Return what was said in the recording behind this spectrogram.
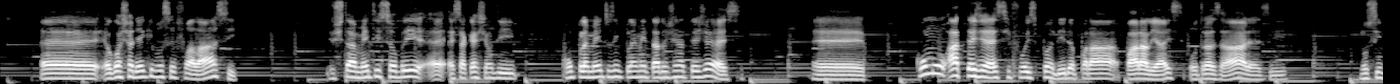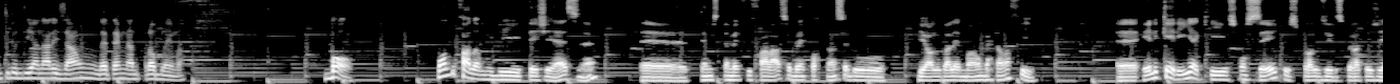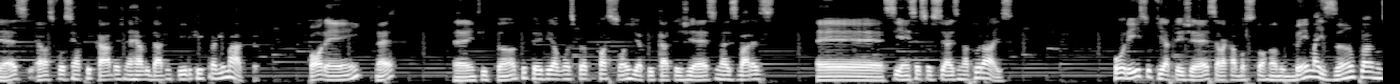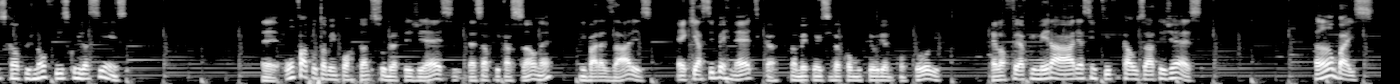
é, eu gostaria que você falasse justamente sobre é, essa questão de complementos implementados na TGS. É, como a TGS foi expandida para, para, aliás, outras áreas e no sentido de analisar um determinado problema? Bom, quando falamos de TGS, né, é, temos também que falar sobre a importância do biólogo alemão Bertalan Filho. É, ele queria que os conceitos produzidos pela TGS elas fossem aplicadas na realidade empírica e pragmática. Porém, né, é, entretanto, teve algumas preocupações de aplicar a TGS nas várias é, ciências sociais e naturais. Por isso que a TGS ela acabou se tornando bem mais ampla nos campos não físicos da ciência. É, um fator também importante sobre a TGS, dessa aplicação né, em várias áreas, é que a cibernética, também conhecida como teoria do controle, ela foi a primeira área científica a usar a TGS. Ambas,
